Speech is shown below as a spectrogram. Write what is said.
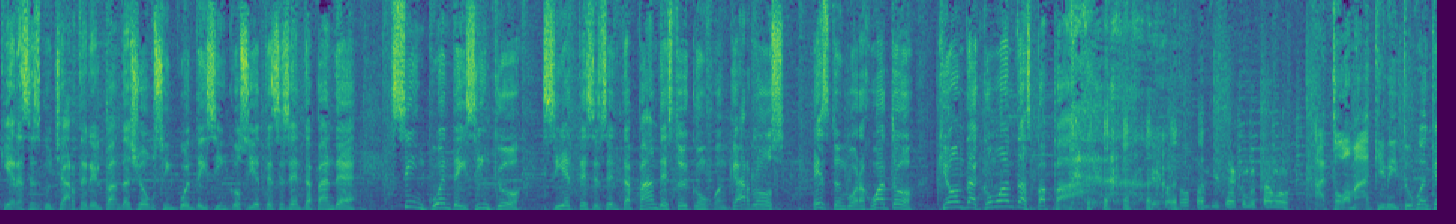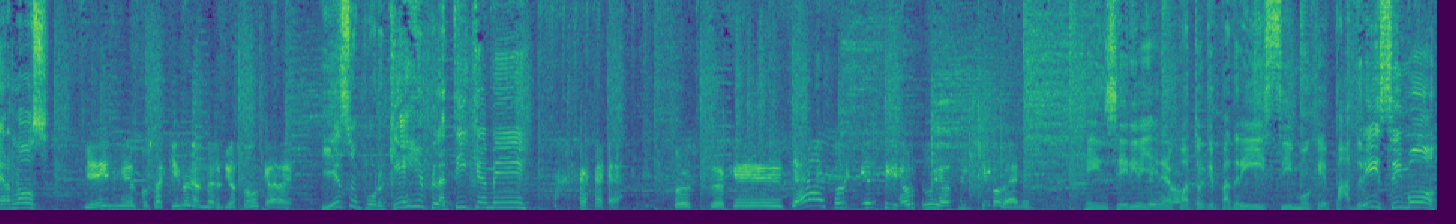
Quieras escucharte en el Panda Show 55760 Panda 55760 Panda. Estoy con Juan Carlos. Esto en Guanajuato. ¿Qué onda? ¿Cómo andas, papá? ¿Qué pasó, pandita? ¿Cómo estamos? A toda máquina. ¿Y tú, Juan Carlos? Bien, bien, pues aquí medio nervioso, caray. ¿Y eso por qué? Platícame. Pues que ya soy el seguidor tuyo hace un chingo de años. En serio, ya en Irapuato, qué padrísimo, qué padrísimo.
